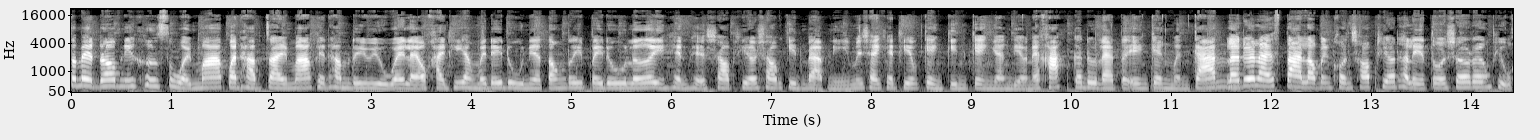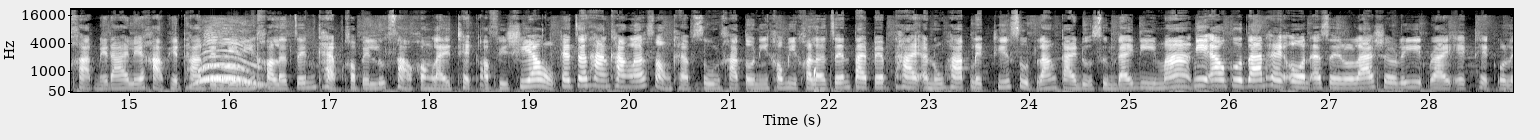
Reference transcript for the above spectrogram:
สเมดรอบนี้คือสวยมากประทับใจมากเพจทำรีวิวไว้แล้ว ใครที่ยังไม่ได้ดูเนี่ยต้องรีบไปดูเลย เห็นเพจชอบเที่ยวชอบกินแบบนี้ ไม่ใช่แค่เที่ยวเก่งกินเก่งอย่างเดียวนะคะ ก็ดูแลตัวเองเก่งเหมือนกัน และด้วยไลฟ์สไตล์เราเป็นคนชอบเที่ยวทะเลตัวเชื่อเรื่องผิวขาดไม่ได้เลยค่ะ เพจทานเป็นบีนี่คอลลาเจนแคปเขาเป็นลูกสาวของไลท์เทคออฟฟิเชียลเพจจะทานครั้งละ2แคปซูลค่ะตัวนี้เขามีคอลลาเจนไตเปปไทด์อนุภาคเล็กที่สุดร่างกายดูดซึมได้ดีมากมีแอลกูตาไทโอนอะเซโรลาเชอรี่ไรเอ็กเทคโอเล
